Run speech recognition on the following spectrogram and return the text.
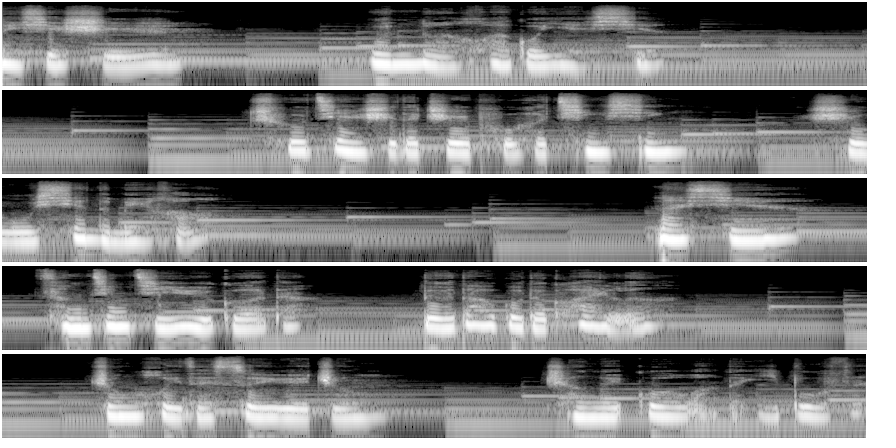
那些时日，温暖划过眼线。初见时的质朴和清新，是无限的美好。那些曾经给予过的、得到过的快乐，终会在岁月中，成为过往的一部分。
